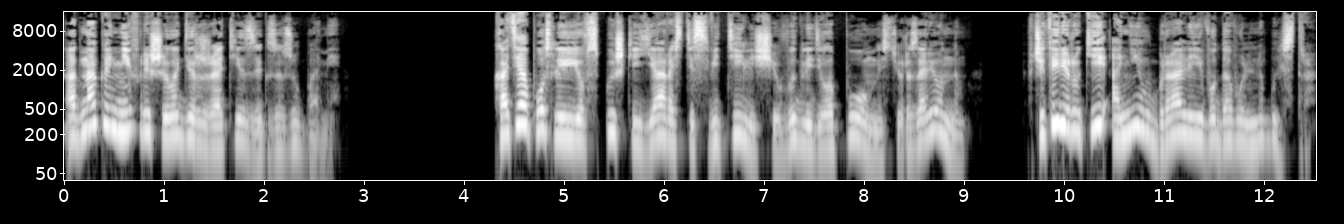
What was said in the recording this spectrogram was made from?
Однако Ниф решила держать язык за зубами. Хотя после ее вспышки ярости святилище выглядело полностью разоренным, в четыре руки они убрали его довольно быстро.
